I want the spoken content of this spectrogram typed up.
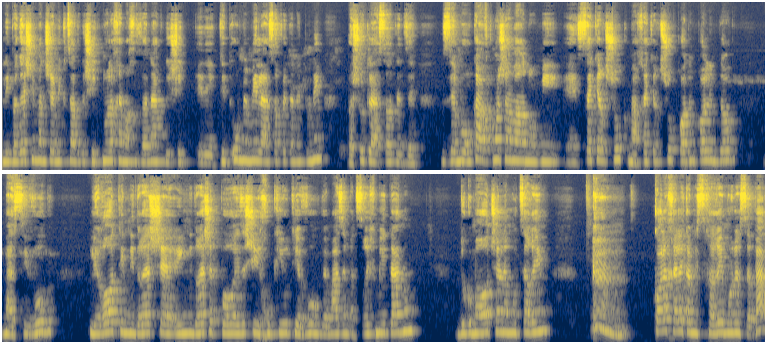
להיפגש עם אנשי מקצוע כדי שייתנו לכם הכוונה כדי שתדעו ממי לאסוף את הנתונים פשוט לעשות את זה. זה מורכב, כמו שאמרנו, מסקר שוק, מהחקר שוק, קודם כל לבדוק, מהסיווג, לראות אם, נדרש, אם נדרשת פה איזושהי חוקיות יבוא ומה זה מצריך מאיתנו, דוגמאות של המוצרים, כל החלק המסחרי מול הספק,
